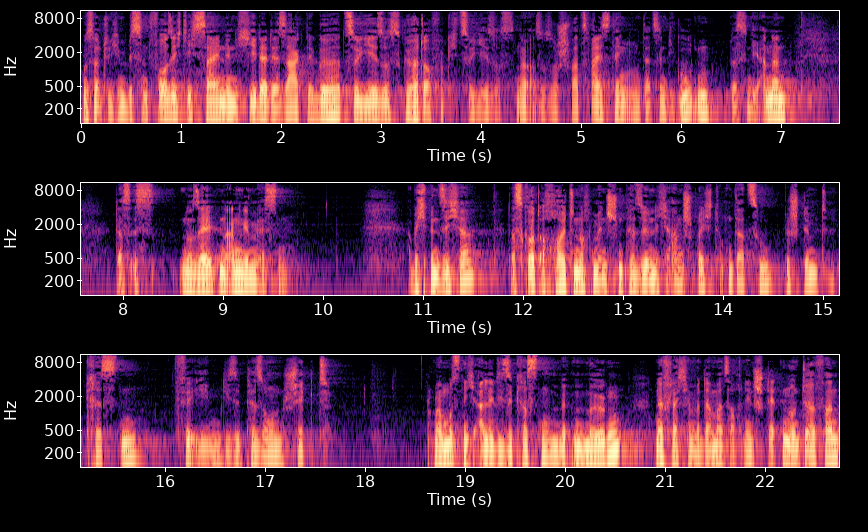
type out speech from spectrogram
muss natürlich ein bisschen vorsichtig sein, denn nicht jeder, der sagt, er gehört zu Jesus, gehört auch wirklich zu Jesus. Ne? Also so schwarz-weiß denken, das sind die Guten, das sind die anderen, das ist nur selten angemessen. Aber ich bin sicher, dass Gott auch heute noch Menschen persönlich anspricht und dazu bestimmte Christen für eben diese Person schickt. Man muss nicht alle diese Christen mögen. Ne, vielleicht haben wir damals auch in den Städten und Dörfern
